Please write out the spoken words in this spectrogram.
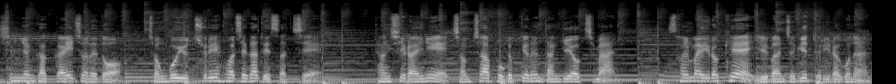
10년 가까이 전에도 정보 유출이 화제가 됐었지. 당시 라인이 점차 보급되는 단계였지만 설마 이렇게 일반적이 되리라고는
